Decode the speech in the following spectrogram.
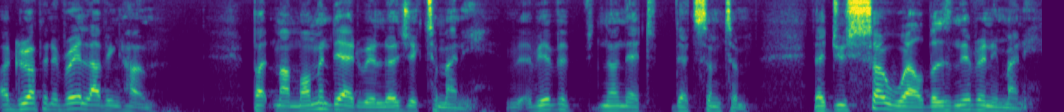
I grew up in a very loving home. But my mom and dad were allergic to money. Have you ever known that, that symptom? They do so well, but there's never any money.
